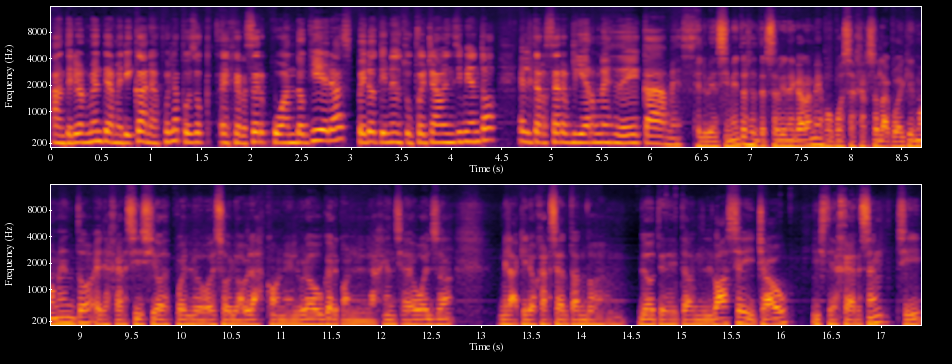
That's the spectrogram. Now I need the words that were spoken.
anteriormente, americanas, pues las puedes ejercer cuando quieras, pero tienen su fecha de vencimiento el tercer viernes de cada mes. El vencimiento es el tercer viernes de cada mes, vos puedes ejercerla a cualquier momento. El ejercicio después lo, eso lo hablas con el broker, con la agencia de bolsa. Mira, quiero ejercer tantos lotes de tal base y chau, y se ejercen. ¿sí?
